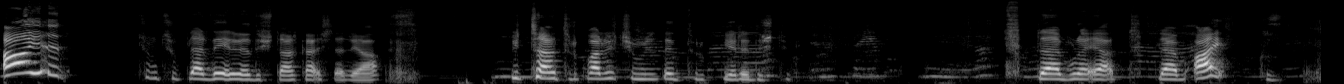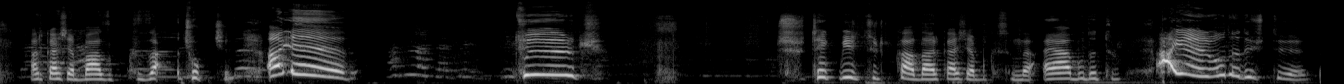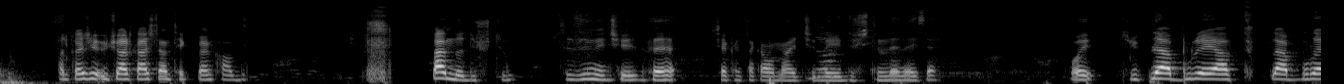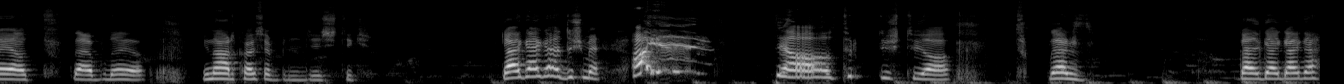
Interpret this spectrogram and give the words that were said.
Hayır. Tüm Türkler de yere düştü arkadaşlar ya. Bir tane Türk var üçümüz de Türk yere düştük. Türkler buraya, Türkler... Ay! Arkadaşlar bazı kızlar çok çıl. Hayır! Türk! Tek bir Türk kaldı arkadaşlar bu kısımda. Eğer bu da Türk... Hayır! O da düştü. Arkadaşlar üç arkadaştan tek ben kaldım. Ben de düştüm. Sizin için. şaka şaka onlar için değil düştüm de neyse. Oy Türkler buraya, Türkler buraya, Türkler buraya. Yine arkadaşlar birleştik. Gel gel gel düşme. Hayır. Ya Türk düştü ya. Türkler. Gel gel gel gel.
